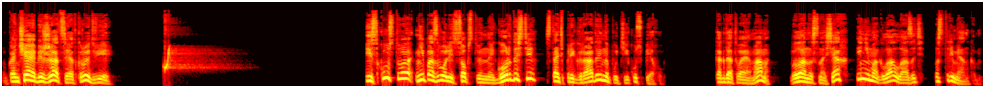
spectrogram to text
Ну, кончай обижаться и открой дверь. Искусство не позволить собственной гордости стать преградой на пути к успеху. Когда твоя мама была на сносях и не могла лазать по стремянкам.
